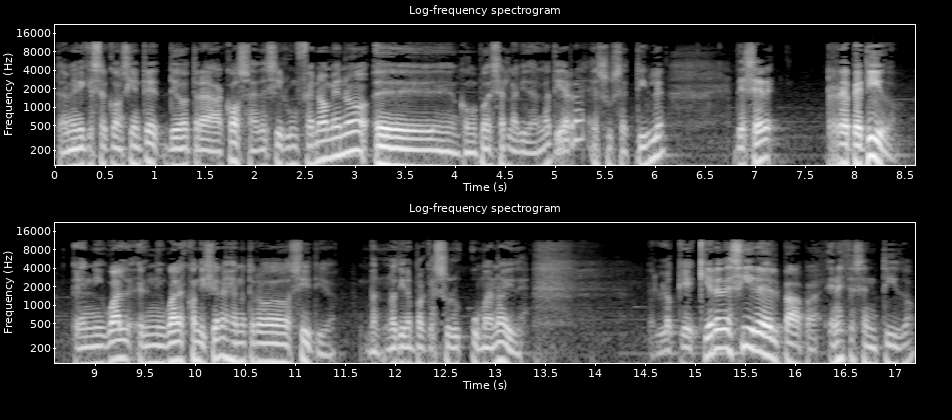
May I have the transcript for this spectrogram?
También hay que ser consciente de otra cosa, es decir, un fenómeno, eh, como puede ser la vida en la Tierra, es susceptible de ser repetido en igual en iguales condiciones en otro sitio. Bueno, no tiene por qué ser humanoide. Lo que quiere decir el Papa en este sentido,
